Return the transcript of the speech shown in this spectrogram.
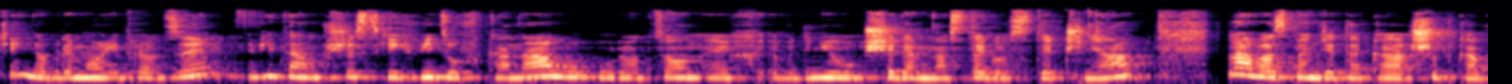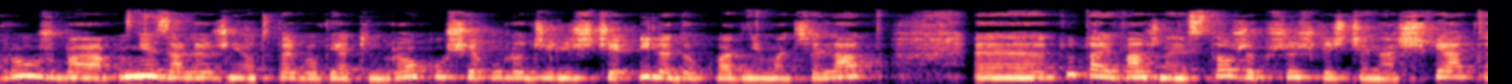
Dzień dobry moi drodzy. Witam wszystkich widzów kanału urodzonych w dniu 17 stycznia. Dla Was będzie taka szybka wróżba, niezależnie od tego w jakim roku się urodziliście, ile dokładnie macie lat. E, tutaj ważne jest to, że przyszliście na świat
